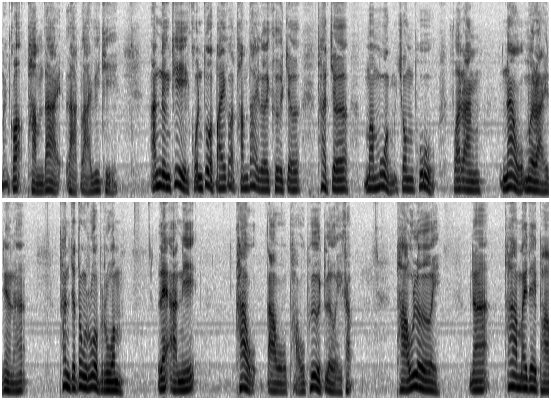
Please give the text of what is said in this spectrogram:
มันก็ทำได้หลากหลายวิธี อันหนึ่งที่คนทั่วไปก็ทำได้เลยคือเจอถ้าเจอมะม่วงชมพู่ฝรั่งเน่าเมื่อไหร่เนี่ยนะฮะท่านจะต้องรวบรวม และอันนี้เข้าเตาเผาพืชเลยครับ เผาเลยนะถ้าไม่ได้เผา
